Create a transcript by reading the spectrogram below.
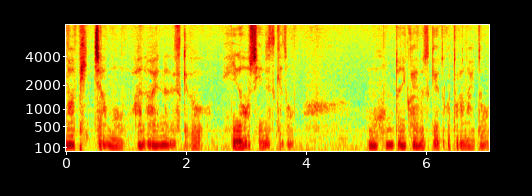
まあピッチャーもあのあれなんですけどいいの欲しいんですけどもう本当に怪物系とか取らないと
